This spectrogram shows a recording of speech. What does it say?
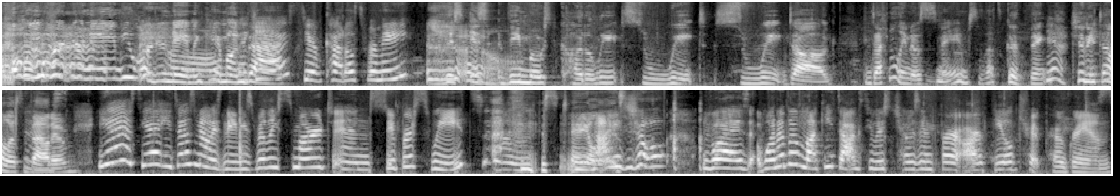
Oh, you heard your name. You heard your name and came on Like, back. Yes, you have cuddles for me? This is the most cuddly, sweet, sweet dog. And definitely knows his name, so that's a good thing. Yeah. Jenny, tell us about him. Yes, yeah, he does know his name. He's really smart and super sweet. Um, His tail Nigel was one of the lucky dogs who was chosen for our field trip program.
